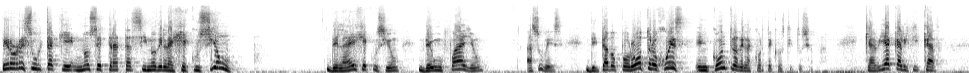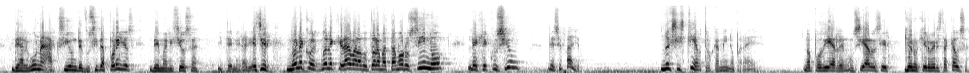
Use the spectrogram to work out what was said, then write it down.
Pero resulta que no se trata sino de la ejecución, de la ejecución de un fallo, a su vez, dictado por otro juez en contra de la Corte Constitucional, que había calificado de alguna acción deducida por ellos de maliciosa y temeraria. Es decir, no le, no le quedaba a la doctora Matamoros sino la ejecución de ese fallo. No existía otro camino para ella. No podía renunciar o decir, yo no quiero ver esta causa,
